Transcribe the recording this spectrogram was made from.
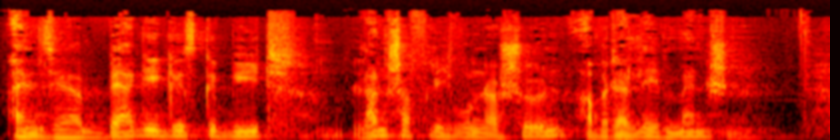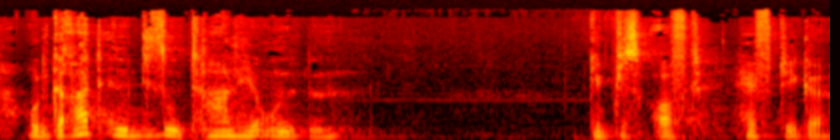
Ein sehr bergiges Gebiet, landschaftlich wunderschön, aber da leben Menschen. Und gerade in diesem Tal hier unten gibt es oft heftige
